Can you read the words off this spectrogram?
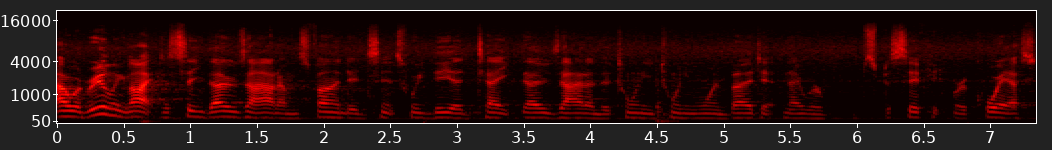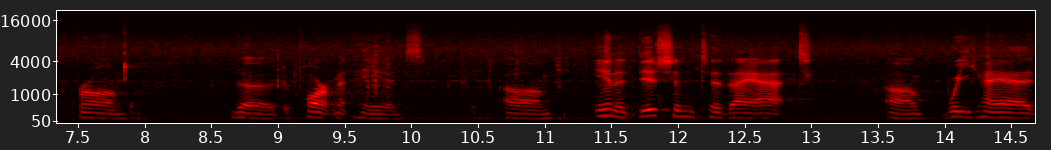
I would really like to see those items funded since we did take those out of the 2021 budget and they were specific requests from the department heads. Um, In addition to that, uh, we had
